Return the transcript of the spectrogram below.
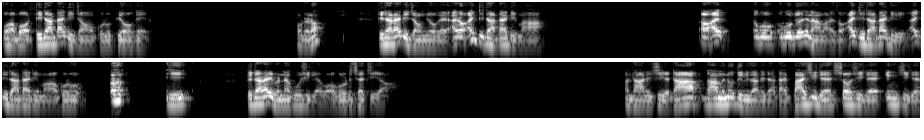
ဟိုဟာပေါ့ data type တွေအကြောင်းကိုတို့ပြောခဲ့တယ်ဟုတ်တယ်နော် data type တွေအကြောင်းပြောခဲ့တယ်အဲ့တော့အဲ့ data type တွေမှာအော်အဲ့ အကိုအကိုပြောချင်တာပါလဲဆိုတော့အဲ့ data type တွေအဲ့ data type တွေမှာအကိုတို့ဒီ data type ဘယ်နှခုရှိလဲပေါ့အကိုတို့တစ်ချက်ကြည့်အောင်အဒါတွေရှိတယ်ဒါဒါမင်းတို့သိပြီးသား data type byte ရှိတယ် short ရှိတယ် int ရှိတယ်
